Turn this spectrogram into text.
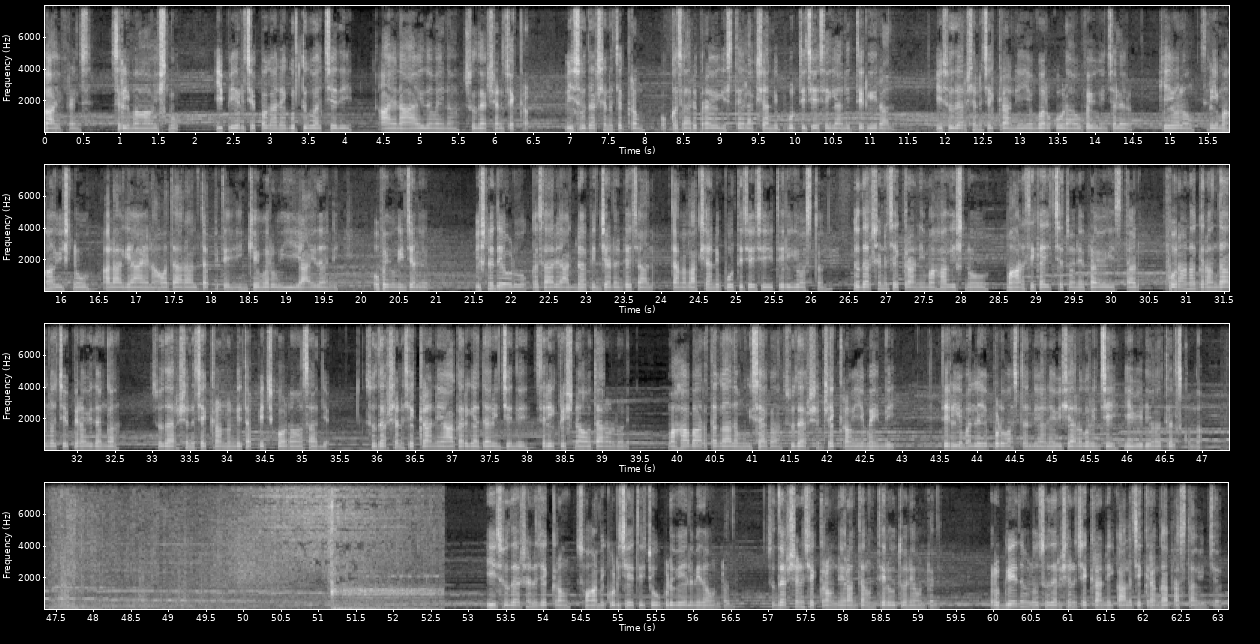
Hi friends Shri Mahavishnu. ఈ పేరు చెప్పగానే గుర్తుకు వచ్చేది ఆయన ఆయుధమైన సుదర్శన చక్రం. ఈ సుదర్శన చక్రం ఒక్కసారి ప్రయోగిస్తే లక్ష్యాన్ని పూర్తి చేసి కానీ తిరిగి రాదు. ఈ సుదర్శన చక్రాన్ని ఎవ్వరు కూడా ఉపయోగించలేరు. కేవలం శ్రీ మహావిష్ణువు అలాగే ఆయన అవతారాలు తప్పితే ఇంకెవరూ ఈ ఆయుధాన్ని ఉపయోగించలేరు. విష్ణుదేవుడు ఒక్కసారి ఆజ్ఞాపించాడంటే చాలు. తన లక్ష్యాన్ని పూర్తి చేసి తిరిగి వస్తుంది. సుదర్శన చక్రాన్ని మహావిష్ణువు మానసిక ఇచ్ఛతోనే ప్రయోగిస్తాడు. పురాణ గ్రంథాల్లో చెప్పిన విధంగా సుదర్శన చక్రం నుండి తప్పించుకోవడం అసాధ్యం. సుదర్శన చక్రాన్ని ఆఖరిగా ధరించింది శ్రీకృష్ణ అవతారంలోనే. మహాభారత గాథ ముగిశాక సుదర్శన చక్రం ఏమైంది? తిరిగి మళ్ళీ ఎప్పుడు వస్తుంది అనే విషయాల గురించి ఈ వీడియోలో తెలుసుకుందాం. ఈ సుదర్శన చక్రం స్వామి కుడి చేతి చూపుడు వేలు మీద ఉంటుంది. సుదర్శన చక్రం నిరంతరం తిరుగుతూనే ఉంటుంది. ఋగ్వేదంలో సుదర్శన చక్రాన్ని కాలచక్రంగా ప్రస్తావించారు.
